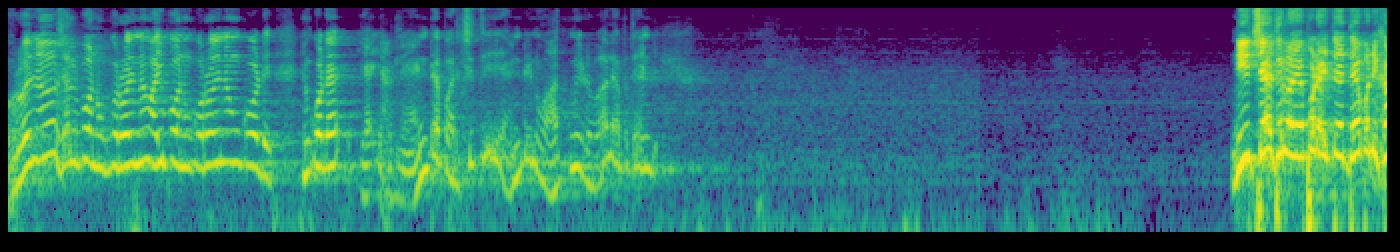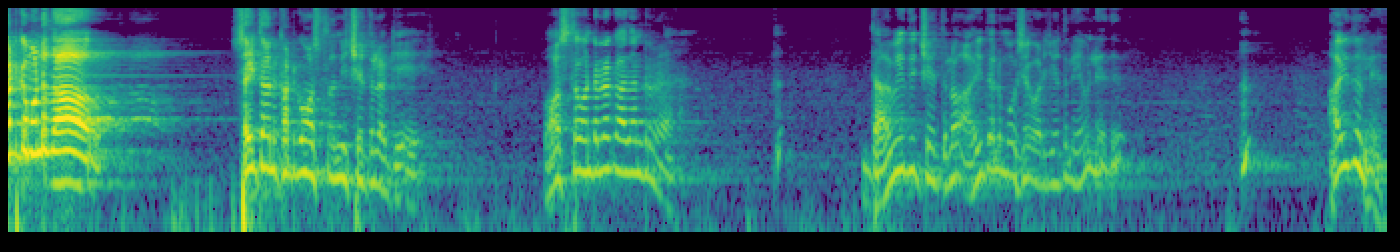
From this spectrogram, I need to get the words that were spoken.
ఒక రోజునేమో సెల్ ఇంకో రోజునేమో అయిపోను ఇంకో రోజున ఇంకోటి. ఇంకోటి అట్లా ఎ- ఏంటి పరిస్థితి? ఏంటి నువ్వు ఆత్మీయుడువా? లేకపోతే ఏంటి? నీ చేతిలో ఎప్పుడైతే దేవుని ఖడ్గం ఉండదో సైతాన్ ఖడ్గం వస్తుంది నీ చేతిలోకి. వాస్తవం అంటారా కాదంటారా? దావీది చేతిలో ఆయుధాలు మోసేవాడి చేతిలో ఏం లేదు. ఆయుధం లేదు.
